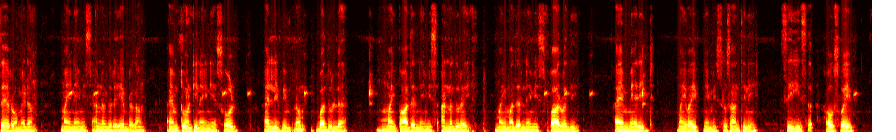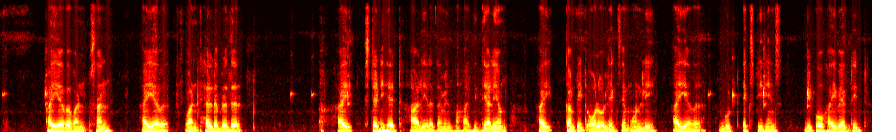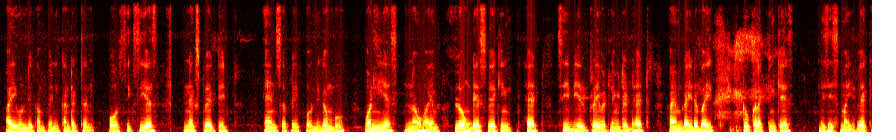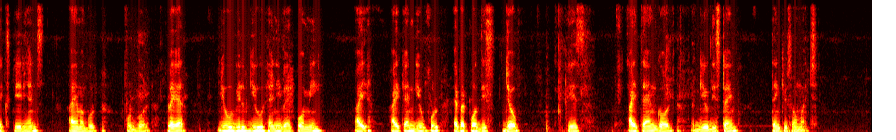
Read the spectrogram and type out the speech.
Zero, madam. My name is Annadurai Abraham. I am 29 years old. I live in from Badulla. My father name is Annadurai. My mother name is Parvati. I am married. My wife name is Susantini. She is a housewife. I have a one son. I have a one elder brother. I study at Haliyala Tamil Mahavidyalayam. I complete all all exam only. I have a good experience. Before I worked it, I owned a company contractor for six years. Next worked it and supply for Negombo one years. Now I am long days working at CBL Private Limited at I am ride a bike to collecting case. This is my work experience. I am a good football player. You will give any work for me. I I can give full effort for this job. Is I thank God give this time. Thank you so much.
